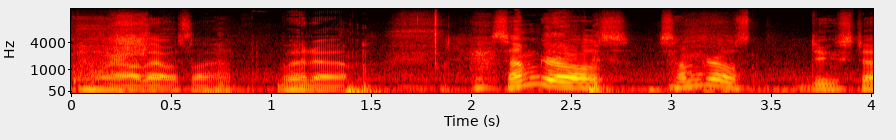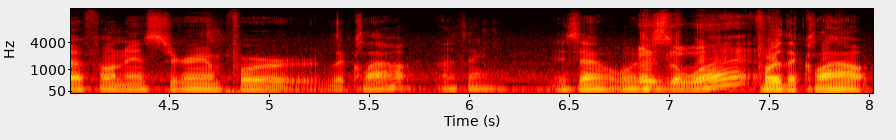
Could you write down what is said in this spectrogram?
Well, that was loud. But um, some girls, some girls do stuff on Instagram for the clout. I think is that what? Is the what? for the clout?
